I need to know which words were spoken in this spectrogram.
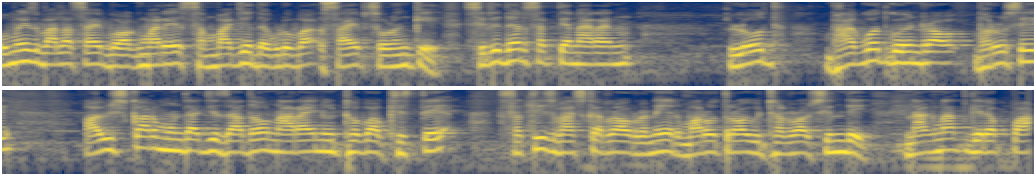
उमेश बालासाहेब वाघमारे संभाजी दगडूबा साहेब सोळंके श्रीधर सत्यनारायण लोध भागवत गोविंदराव भरोसे आविष्कार मुंजाजी जाधव नारायण विठोबा खिस्ते सतीश भास्करराव रणेर मारुतराव विठ्ठलराव शिंदे नागनाथ गिरप्पा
